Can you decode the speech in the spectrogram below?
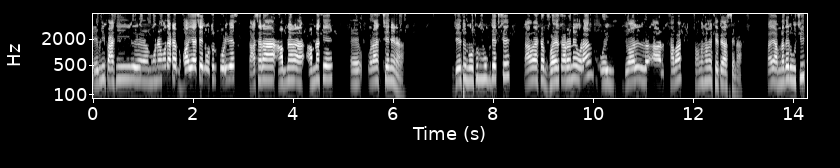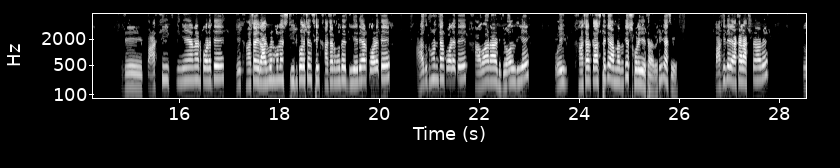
এমনি পাখির মনের মধ্যে একটা ভয় আছে, নতুন পরিবেশ। তাছাড়া আপনার আপনাকে ওরা চেনে না। যেহেতু নতুন মুখ দেখছে, তাও একটা ভয়ের কারণে ওরা ওই জল আর খাবার সঙ্গে সঙ্গে খেতে আসছে না। তাই আপনাদের উচিত যে পাখি কিনে আনার পরেতে যে খাঁচায় রাখবেন বলে স্থির করেছেন, সেই খাঁচার মধ্যে দিয়ে দেওয়ার পরেতে, আধ ঘণ্টা পরেতে খাবার আর জল দিয়ে ওই খাঁচার কাছ থেকে আপনাদেরকে সরে যেতে হবে, ঠিক আছে? পাখিদের একা রাখতে হবে। তো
